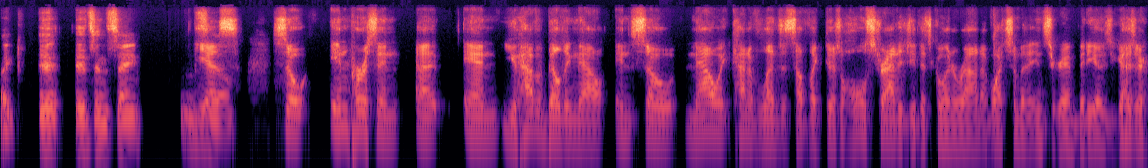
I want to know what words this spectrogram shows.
like it, it's insane. Yes. So, so in person uh, and you have a building now and so now it kind of lends itself like there's a whole strategy that's going around i've watched some of the instagram videos you guys are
